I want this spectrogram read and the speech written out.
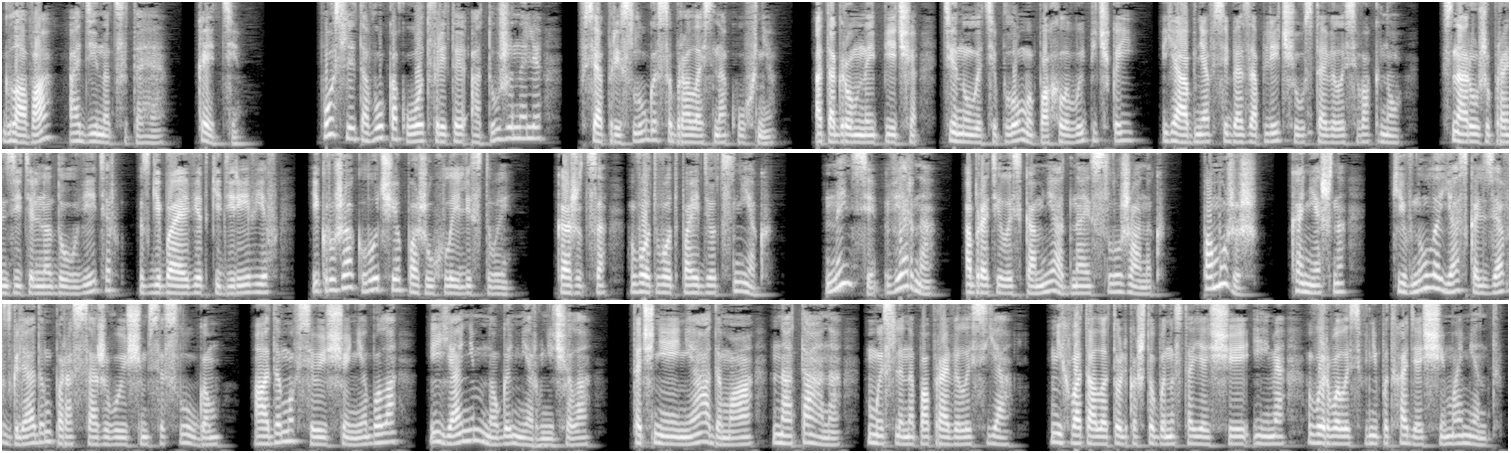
Глава одиннадцатая. Кэти. После того, как Уотфриты отужинали, вся прислуга собралась на кухне. От огромной печи тянуло теплом и пахло выпечкой. Я, обняв себя за плечи, уставилась в окно. Снаружи пронзительно дул ветер, сгибая ветки деревьев и кружа клочья пожухлой листвы. Кажется, вот-вот пойдет снег. «Нэнси, верно?» — обратилась ко мне одна из служанок. «Поможешь?» «Конечно», Кивнула я, скользя взглядом по рассаживающимся слугам. Адама все еще не было, и я немного нервничала. Точнее, не Адама, а Натана, мысленно поправилась я. Не хватало только, чтобы настоящее имя вырвалось в неподходящий момент.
